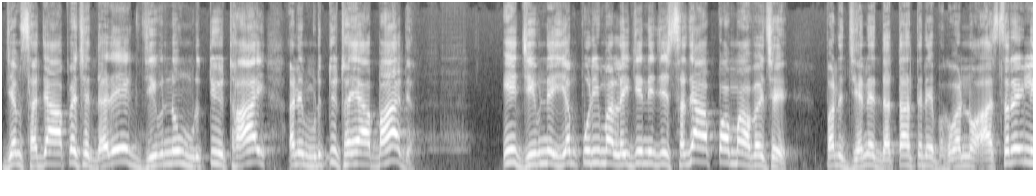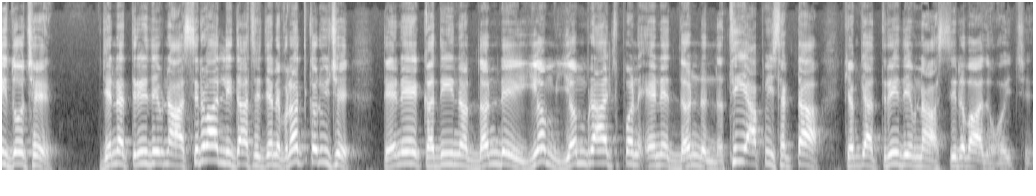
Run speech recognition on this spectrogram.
જેમ સજા આપે છે, દરેક જીવનું મૃત્યુ થાય અને મૃત્યુ થયા બાદ એ જીવને યમપુરીમાં લઈ જઈને જે સજા આપવામાં આવે છે, પણ જેને દત્તાત્રેય ભગવાનનો આશ્રય લીધો છે, જેને ત્રિદેવના આશીર્વાદ લીધા છે, જેને વ્રત કર્યું છે તેને કદીના દંડે યમ યમરાજ પણ એને દંડ નથી આપી શકતા, કેમ કે આ ત્રિદેવના આશીર્વાદ હોય છે.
